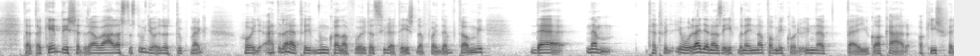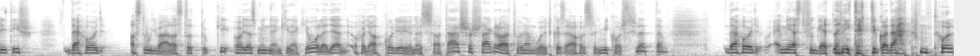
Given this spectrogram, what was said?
Tehát a kérdésedre a választ azt úgy oldottuk meg, hogy hát lehet, hogy munkanap volt a születésnap, vagy nem tudom mi, de nem, tehát hogy jó, legyen az évben egy nap, amikor ünnepeljük akár a kisferit is, de hogy azt úgy választottuk ki, hogy az mindenkinek jó legyen, hogy akkor jöjjön össze a társaság, attól nem volt köze ahhoz, hogy mikor születtem, de hogy mi ezt függetlenítettük a dátumtól,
